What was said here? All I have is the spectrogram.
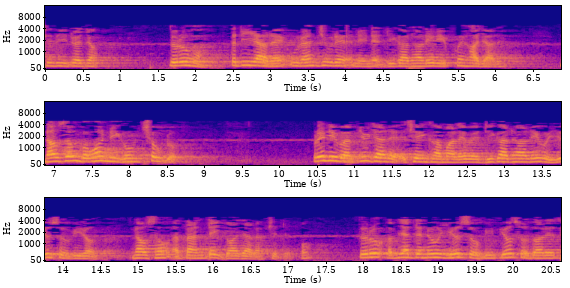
ဖြစ်သည့်အတွက်ကြောင့်သူတို့ဟာတတိယတိုင်းဥရန်ကျူတဲ့အနေနဲ့ဒီဂါထာလေးတွေဖွင့်ဟကြတယ်။နောက်ဆုံးဘဝဏီကုံချုပ်တော့ပြိဋိဘံပြုကြတဲ့အချိန်ခါမှလည်းပဲဒီဂါထာလေးကိုရွတ်ဆိုပြီးတော့နောက်ဆုံးအတန်တိတ်သွားကြတာဖြစ်တယ်ပေါ့။သူတို့အမျက်တနိုးရွတ်ဆိုပြီးပြောဆိုသွားတဲ့စ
